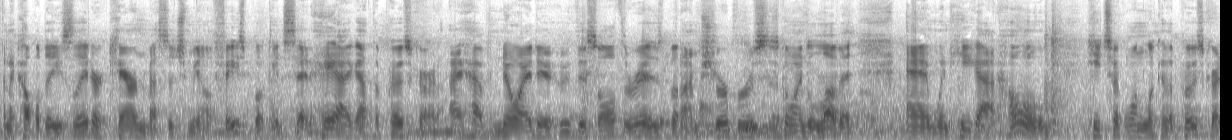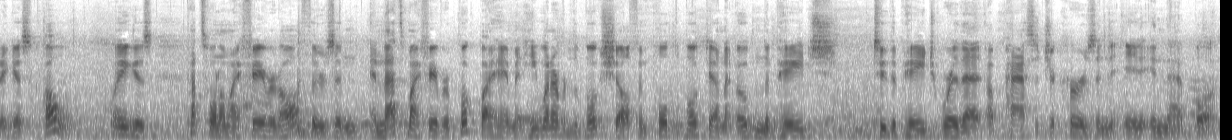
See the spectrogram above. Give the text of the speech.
And a couple days later, Karen messaged me on Facebook and said, Hey, I got the postcard. I have no idea who this author is, but I'm sure Bruce is going to love it. And when he got home, he took one look at the postcard. He goes, Oh, well, he goes, That's one of my favorite authors. And, and that's my favorite book by him. And he went over to the bookshelf and pulled the book down and opened the page to the page where that a passage occurs in, in, in that book.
